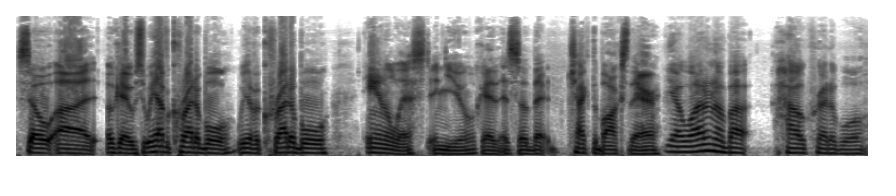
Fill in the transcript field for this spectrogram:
so, uh, okay, so we have a credible we have a credible analyst in you. Okay, so that check the box there. Yeah, well, I don't know about how credible.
